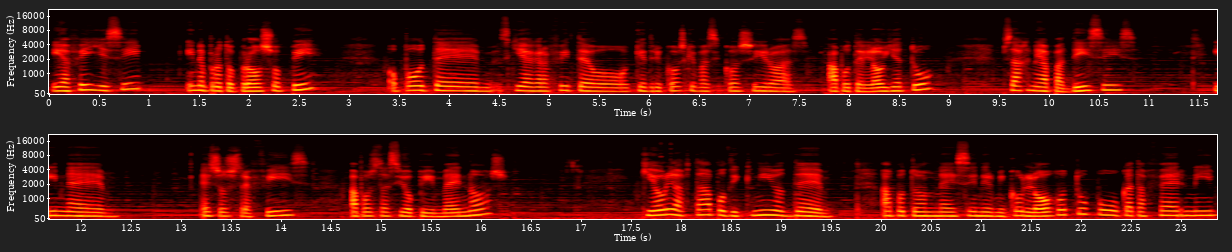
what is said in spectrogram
Η αφήγηση είναι πρωτοπρόσωπη, οπότε σκιαγραφείται ο κεντρικός και βασικός ήρωας από τα λόγια του, ψάχνει απαντήσεις, είναι εσωστρεφής, αποστασιοποιημένος και όλα αυτά αποδεικνύονται από τον ε, συνειρμικό λόγο του που καταφέρνει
